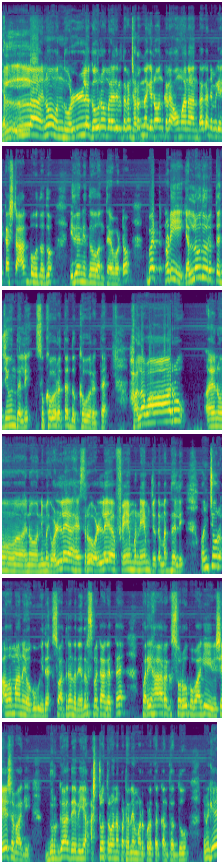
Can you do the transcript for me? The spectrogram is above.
ಎಲ್ಲ ಏನೋ ಒಂದು ಒಳ್ಳೆ ಗೌರವ ಮರ್ಯಾದೆ ತಗೊಂಡು ಸಡನ್ನಾಗಿ ಏನೋ ಒಂದು ಕಡೆ ಅವಮಾನ ಅಂದಾಗ ನಿಮಗೆ ಕಷ್ಟ ಆಗಬಹುದು ಅದು ಇದೇನಿದು ಅಂತ ಹೇಳ್ಬಿಟ್ಟು. ಬಟ್ ನೋಡಿ ಎಲ್ಲದೂ ಇರುತ್ತೆ ಜೀವನದಲ್ಲಿ. ಸುಖವೂ ಇರುತ್ತೆ, ದುಃಖವೂ ಇರುತ್ತೆ. ಹಲವಾರು ಏನು ಏನು, ನಿಮಗೆ ಒಳ್ಳೆಯ ಹೆಸರು, ಒಳ್ಳೆಯ ಫೇಮ್ ನೇಮ್ ಜೊತೆ ಮಧ್ಯದಲ್ಲಿ ಒಂಚೂರು ಅವಮಾನ ಯೋಗವೂ ಇದೆ. ಸೊ ಅದರಿಂದ ಎದುರಿಸಬೇಕಾಗತ್ತೆ. ಪರಿಹಾರ ಸ್ವರೂಪವಾಗಿ, ವಿಶೇಷವಾಗಿ ದುರ್ಗಾದೇವಿಯ ಅಷ್ಟೋತ್ತರವನ್ನು ಪಠನೆ ಮಾಡಿಕೊಳ್ತಕ್ಕಂಥದ್ದು. ನಿಮಗೆ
